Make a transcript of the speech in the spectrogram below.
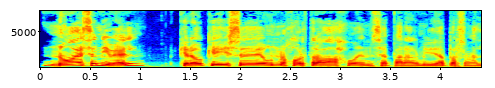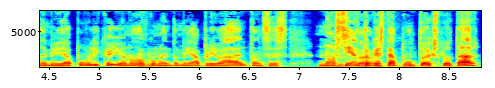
No a ese nivel. Creo que hice un mejor trabajo en separar mi vida personal de mi vida pública. Yo no documento mi vida privada, entonces no siento que esté a punto de explotar.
